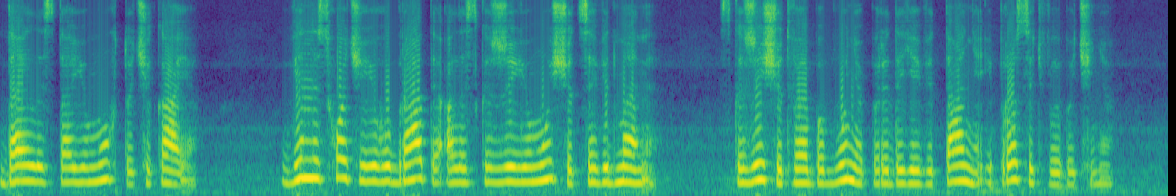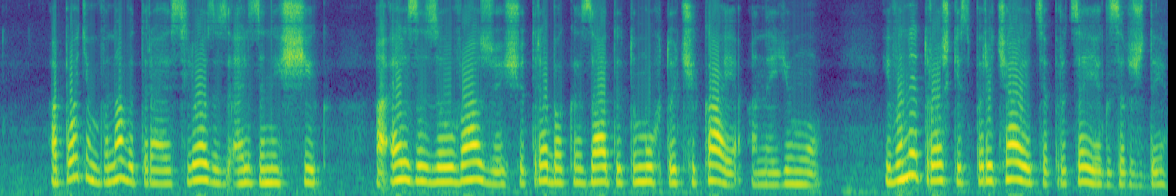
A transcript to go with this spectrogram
Дай листа йому, хто чекає. Він не схоче його брати, але скажи йому, що це від мене. Скажи, що твоя бабуня передає вітання і просить вибачення. А потім вона витирає сльози з Ельзиних щік, а Ельза зауважує, що треба казати тому, хто чекає, а не йому. І вони трошки сперечаються про це, як завжди.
